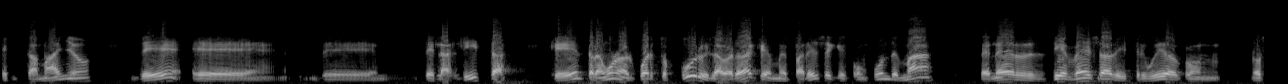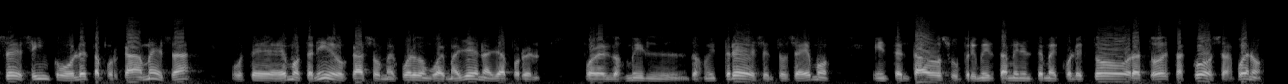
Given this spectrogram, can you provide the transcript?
el tamaño de, eh, de, las listas que entra uno al cuarto oscuro y la verdad que me parece que confunde más tener 10 mesas distribuidas con, no sé, 5 boletas por cada mesa. Usted hemos tenido casos, me acuerdo en Guaymallena ya por el por el 2000, 2003, entonces hemos intentado suprimir también el tema de colectora, todas estas cosas. Bueno,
